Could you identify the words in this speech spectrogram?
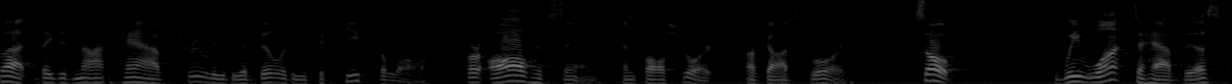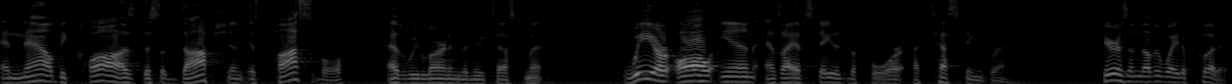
but they did not have truly the ability to keep the law, for all have sinned and fall short of God's glory. So, we want to have this, and now because this adoption is possible, as we learn in the New Testament, we are all in, as I have stated before, a testing ground. Here's another way to put it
